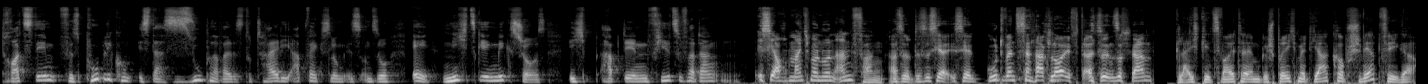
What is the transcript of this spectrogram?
trotzdem, fürs Publikum ist das super, weil es total die Abwechslung ist und so. Ey, nichts gegen Mixshows. Ich habe denen viel zu verdanken. Ist ja auch manchmal nur ein Anfang. Also das ist ja, ist ja gut, wenn es danach läuft. Also insofern. Gleich geht's weiter im Gespräch mit Jakob Schwertfeger.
